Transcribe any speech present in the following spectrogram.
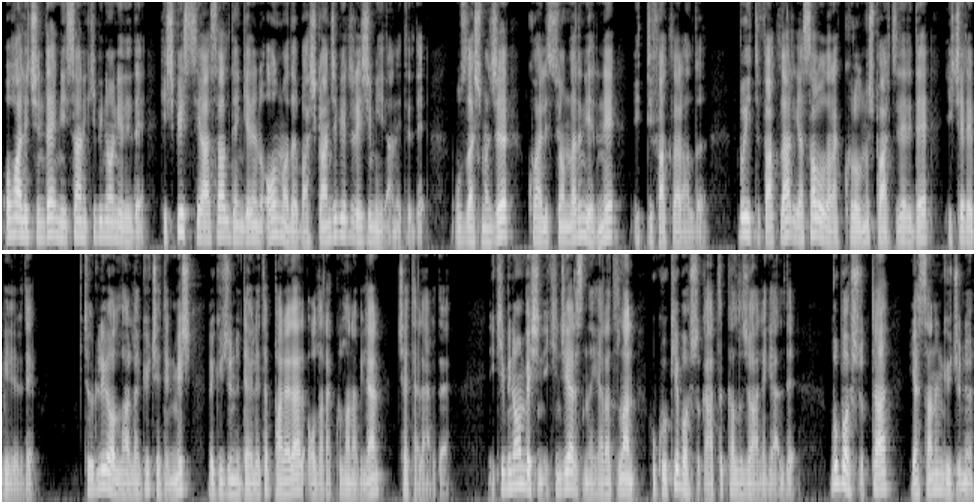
O hal içinde Nisan 2017'de hiçbir siyasal dengenin olmadığı başkancı bir rejim ilan edildi. Uzlaşmacı koalisyonların yerini ittifaklar aldı. Bu ittifaklar yasal olarak kurulmuş partileri de içerebilirdi. Türlü yollarla güç edinmiş ve gücünü devlete paralel olarak kullanabilen çetelerde. 2015'in ikinci yarısında yaratılan hukuki boşluk artık kalıcı hale geldi. Bu boşlukta yasanın gücünü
